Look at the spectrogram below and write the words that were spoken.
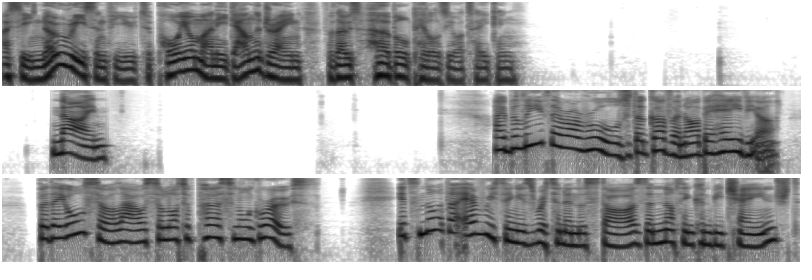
I see no reason for you to pour your money down the drain for those herbal pills you're taking. 9. I believe there are rules that govern our behaviour, but they also allow us a lot of personal growth. It's not that everything is written in the stars and nothing can be changed.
